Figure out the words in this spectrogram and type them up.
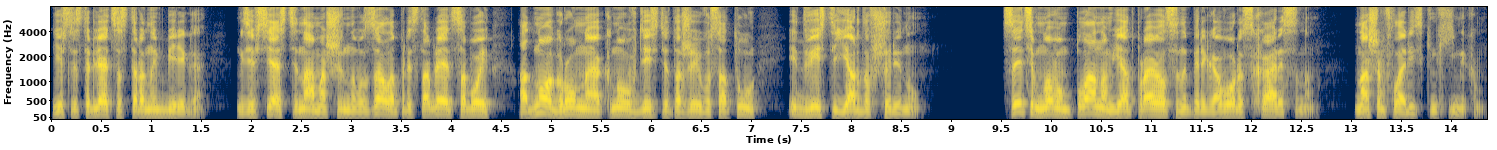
если стрелять со стороны берега, где вся стена машинного зала представляет собой одно огромное окно в 10 этажей в высоту и 200 ярдов в ширину. С этим новым планом я отправился на переговоры с Харрисоном, нашим флоридским химиком.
